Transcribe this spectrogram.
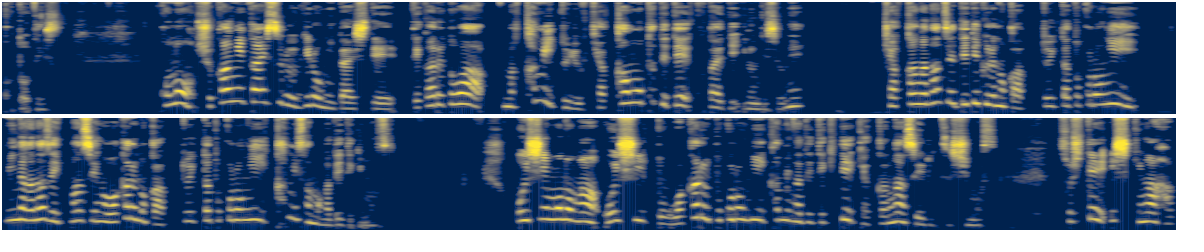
ことです。この主観に対する議論に対して、デカルトは、まあ、神という客観を立てて答えているんですよね。客観がなぜ出てくるのかといったところに、みんながなぜ一般性がわかるのかといったところに神様が出てきます。美味しいものが美味しいと分かるところに神が出てきて客観が成立します。そして意識が発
